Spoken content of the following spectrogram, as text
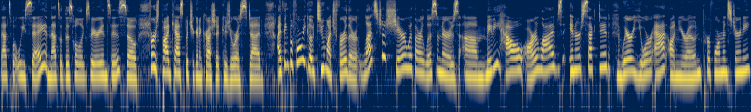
That's what we say. And that's what this whole experience is. So, first podcast, but you're going to crush it because you're a stud. I think before we go too much further, let's just share with our listeners um, maybe how our lives intersected and where you're at on your own performance journey.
